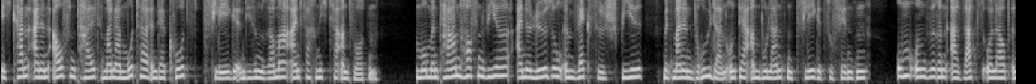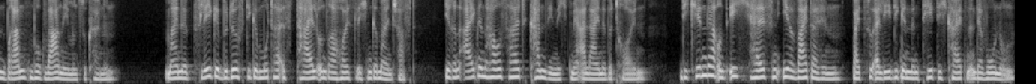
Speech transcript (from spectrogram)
Ich kann einen Aufenthalt meiner Mutter in der Kurzpflege in diesem Sommer einfach nicht verantworten. Momentan hoffen wir, eine Lösung im Wechselspiel mit meinen Brüdern und der ambulanten Pflege zu finden um unseren Ersatzurlaub in Brandenburg wahrnehmen zu können. Meine pflegebedürftige Mutter ist Teil unserer häuslichen Gemeinschaft. Ihren eigenen Haushalt kann sie nicht mehr alleine betreuen. Die Kinder und ich helfen ihr weiterhin bei zu erledigenden Tätigkeiten in der Wohnung.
